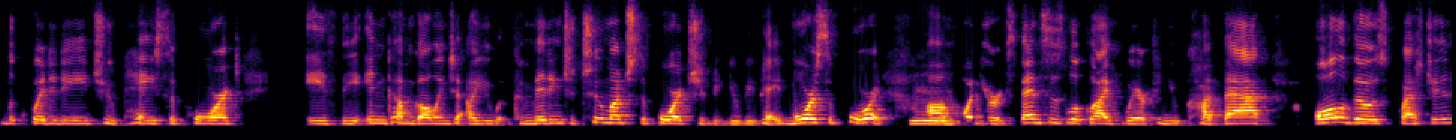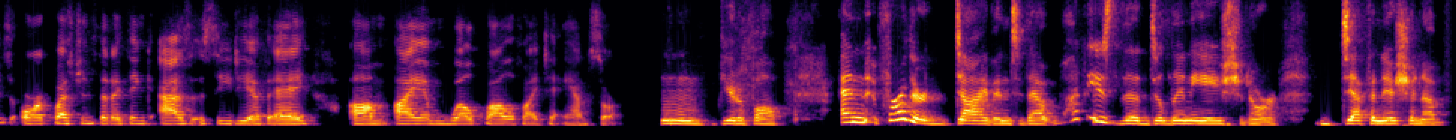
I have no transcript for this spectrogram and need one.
liquidity to pay support? Is the income going to, are you committing to too much support? Should you be paid more support? Mm. Um, what your expenses look like? Where can you cut back? All of those questions are questions that I think as a CDFA, um, I am well qualified to answer. Mm, beautiful. And further dive into that, what is the delineation or definition of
